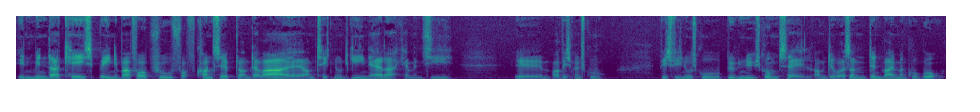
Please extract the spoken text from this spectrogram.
en mindre case, egentlig bare for proof of concept, om der var, øh, om teknologien er der, kan man sige. Øh, og hvis man skulle, hvis vi nu skulle bygge en ny skumsal, om det var sådan den vej, man kunne gå,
